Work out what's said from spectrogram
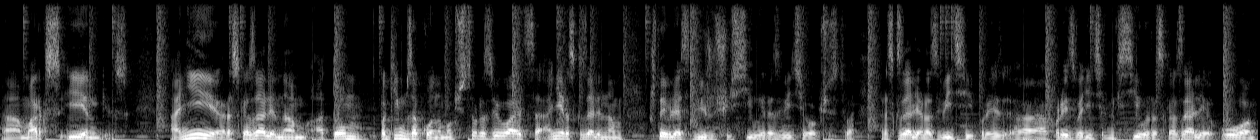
а, Маркс и Энгельс. Они рассказали нам о том, по каким законам общество развивается, они рассказали нам, что является движущей силой развития общества, рассказали о развитии э, производительных сил, рассказали о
